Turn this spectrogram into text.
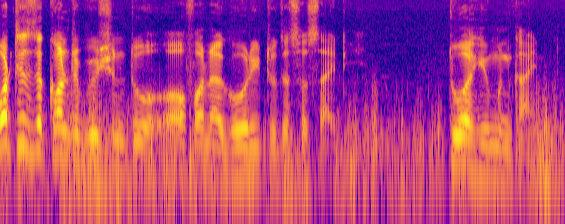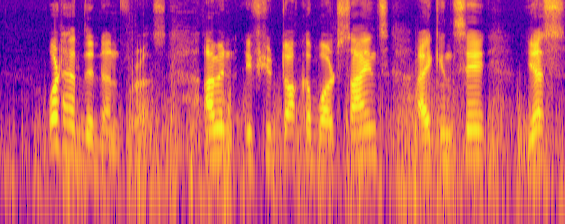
What is the contribution to, of an Agori to the society, to a humankind? What have they done for us? I mean, if you talk about science, I can say, yes,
